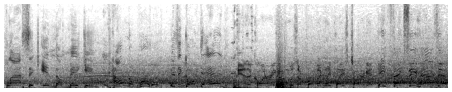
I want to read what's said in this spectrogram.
Classic in the making. How in the world is it going to end? In the corner he goes. A perfectly placed target. He thinks he has it.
